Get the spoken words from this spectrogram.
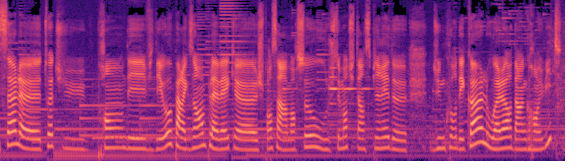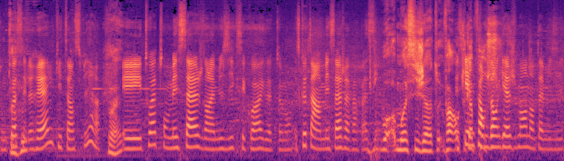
Chassol, euh, toi tu prends des vidéos par exemple avec, euh, je pense à un morceau où justement tu t'es inspiré d'une cour d'école ou alors d'un grand 8, donc toi c'est le réel qui t'inspire. Ouais. Et toi ton message dans la musique c'est quoi exactement? Est-ce que tu as un message à faire passer? Bon, moi si j'ai un truc. Enfin, en Est-ce qu'il y a une forme d'engagement dans ta musique?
